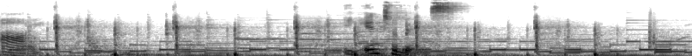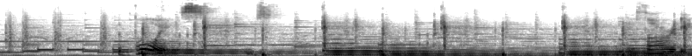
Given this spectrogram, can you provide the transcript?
I. The Intimates. Boys. The Authority.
